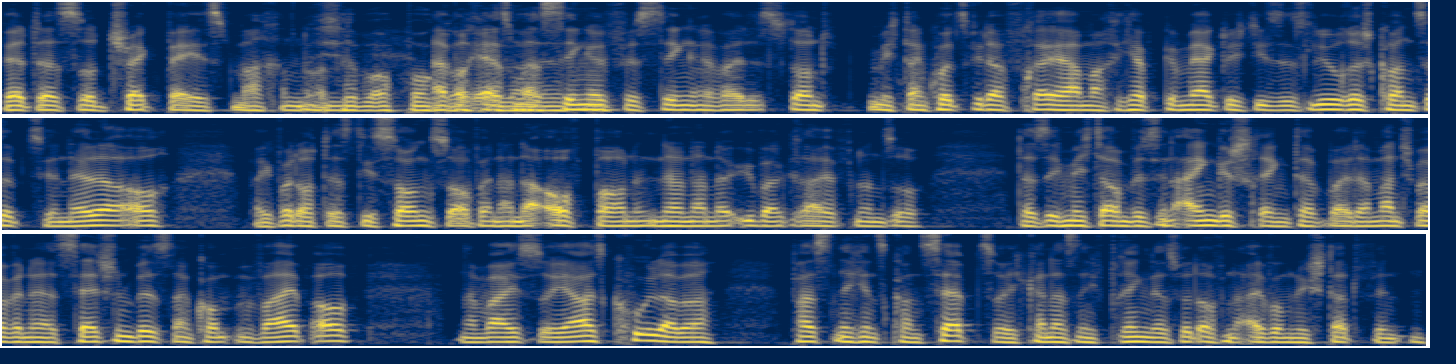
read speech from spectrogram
werde das so track-based machen ich und auch Bock einfach erstmal Single für Single, weil das dann mich dann kurz wieder freier macht. Ich habe gemerkt durch dieses lyrisch-konzeptionelle auch, weil ich wollte auch, dass die Songs so aufeinander aufbauen und ineinander übergreifen und so, dass ich mich da ein bisschen eingeschränkt habe, weil da manchmal, wenn du in der Session bist, dann kommt ein Vibe auf dann war ich so, ja, ist cool, aber passt nicht ins Konzept, so ich kann das nicht bringen, das wird auf dem Album nicht stattfinden.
